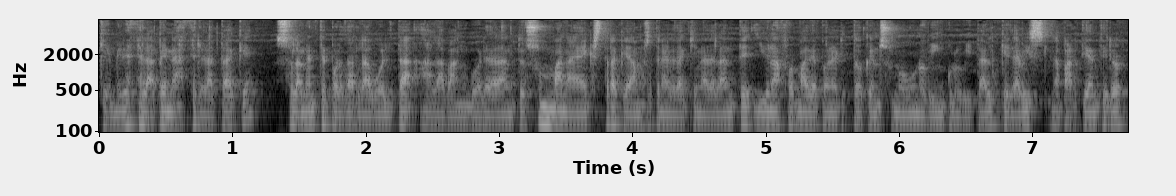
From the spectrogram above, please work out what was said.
que merece la pena hacer el ataque solamente por dar la vuelta a la vanguardia de Danto. Es un mana extra que vamos a tener de aquí en adelante y una forma de poner tokens 1-1 vínculo vital, que ya veis la partida anterior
